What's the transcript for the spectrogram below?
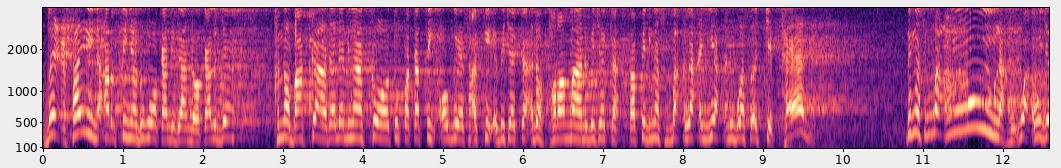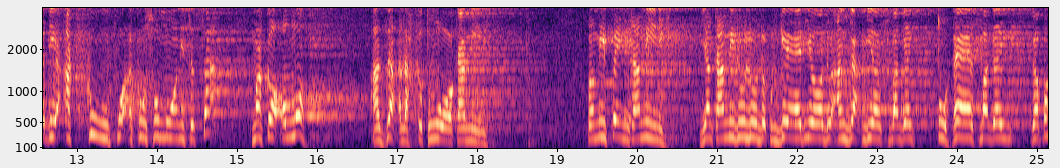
Dhi'fain artinya dua kali ganda. Kalau dia kena bakar dalam neraka tu pakati orang sakit habis cakap dah, teraman habis cakap. Tapi dengan sebab rakyat ni buat secip kan. Dengan sebab mung lah buat jadi aku, puak aku semua ni sesak. Maka Allah azablah ketua kami ni. Pemimpin kami ni. Yang kami dulu duk pegang dia, duk anggap dia sebagai Tuhan, sebagai apa?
